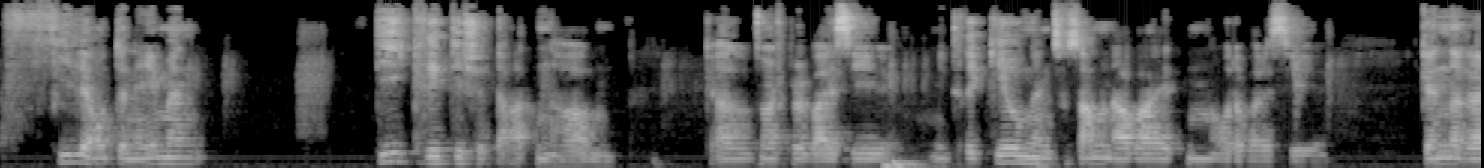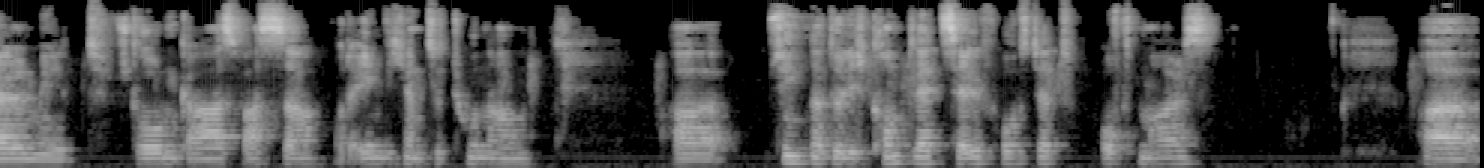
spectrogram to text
viele Unternehmen die kritische Daten haben. Also zum Beispiel, weil sie mit Regierungen zusammenarbeiten oder weil sie generell mit Strom, Gas, Wasser oder ähnlichem zu tun haben, äh, sind natürlich komplett self-hosted oftmals. Äh,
